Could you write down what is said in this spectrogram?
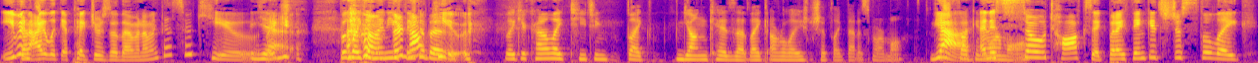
even That's- I look at pictures of them and I'm like, that's so cute. Yeah. Like, But like, you they're think not about cute. like you're kind of like teaching like young kids that like a relationship like that is normal. Yeah, fucking and normal. it's so toxic. But I think it's just the like,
